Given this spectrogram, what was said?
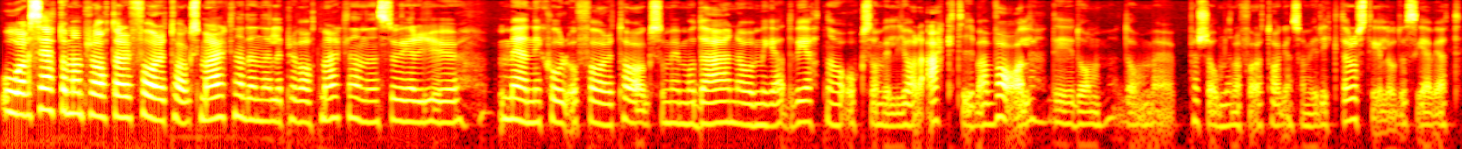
Oavsett om man pratar företagsmarknaden eller privatmarknaden så är det ju människor och företag som är moderna och medvetna och som vill göra aktiva val. Det är de, de personerna och företagen som vi riktar oss till och då ser vi att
